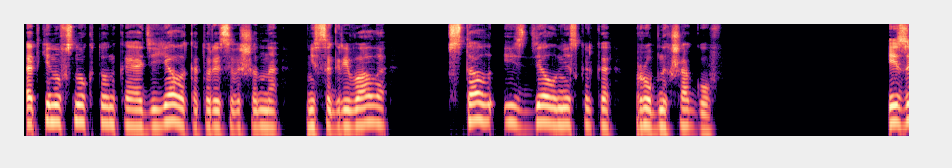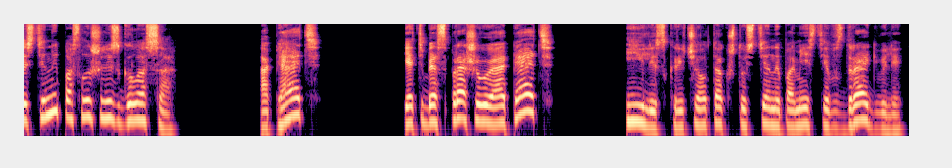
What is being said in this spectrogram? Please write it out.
Откинув с ног тонкое одеяло, которое совершенно не согревало, встал и сделал несколько пробных шагов. Из-за стены послышались голоса. «Опять? Я тебя спрашиваю, опять?» Илис кричал так, что стены поместья вздрагивали,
